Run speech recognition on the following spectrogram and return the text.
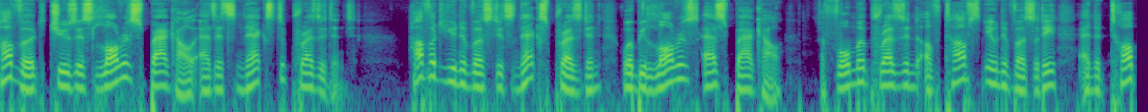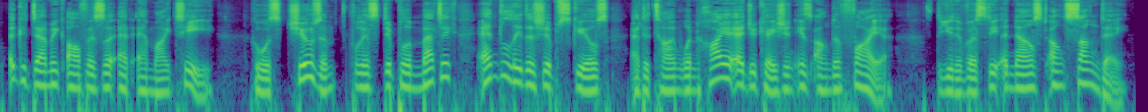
Harvard chooses Lawrence Bacow as its next president. Harvard University's next president will be Lawrence S. Bacow, a former president of Tufts University and a top academic officer at MIT, who was chosen for his diplomatic and leadership skills at a time when higher education is under fire, the university announced on Sunday.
